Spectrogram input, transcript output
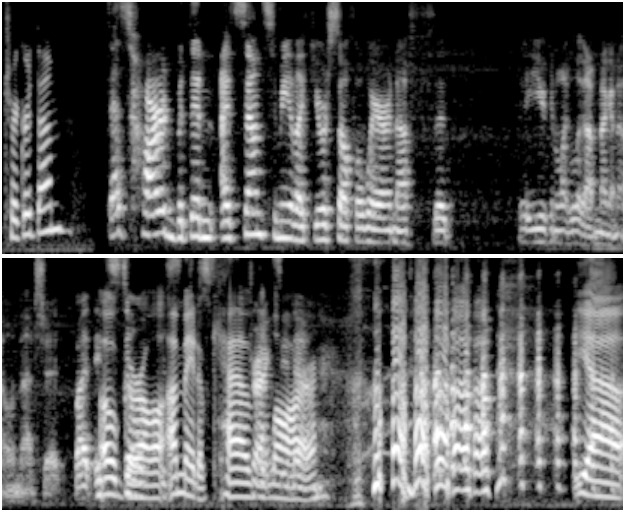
triggered them That's hard, but then it sounds to me like you're self-aware enough that, that you can like, look, I'm not gonna own that shit. But it's oh still, girl i'm made of kevlar yeah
